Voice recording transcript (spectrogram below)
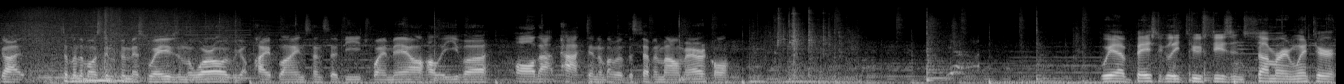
got some of the most infamous waves in the world. We got Pipeline, Sunset Beach, Waimea, Haleiwa, all that packed in with the Seven Mile Miracle. We have basically two seasons, summer and winter.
